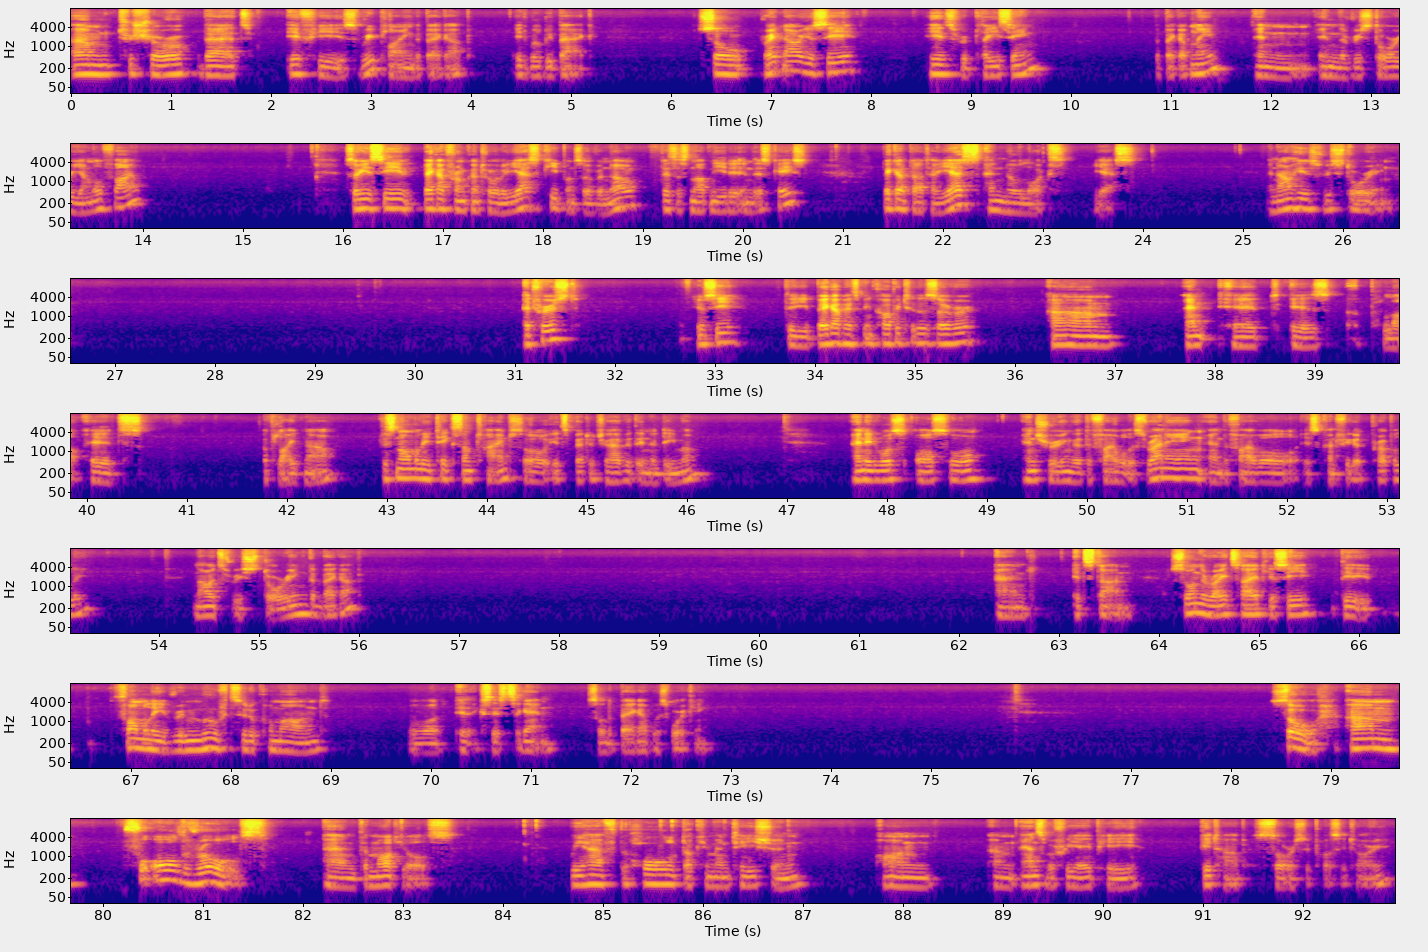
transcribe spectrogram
um, to show that if he is replying the backup, it will be back. So right now you see he's replacing the backup name in, in the restore YAML file. So you see backup from controller, yes, keep on server, no. This is not needed in this case. Backup data, yes, and no logs, yes. And now he's restoring. At first, you see the backup has been copied to the server um, and it is it's applied now. This normally takes some time, so it's better to have it in a demo. And it was also ensuring that the firewall is running and the firewall is configured properly. Now it's restoring the backup. And it's done. So on the right side, you see the formally removed sudo command what it exists again. So the backup was working. So um, for all the roles and the modules, we have the whole documentation on um, Ansible Free IPA GitHub source repository.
